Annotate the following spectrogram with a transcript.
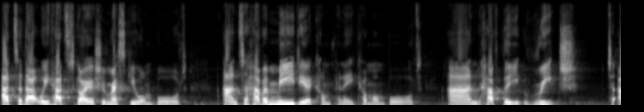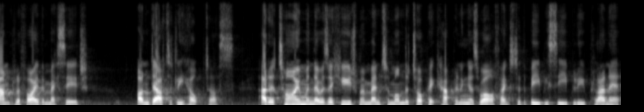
Add to that, we had Sky Ocean Rescue on board, and to have a media company come on board and have the reach to amplify the message undoubtedly helped us. At a time when there was a huge momentum on the topic happening as well, thanks to the BBC Blue Planet,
